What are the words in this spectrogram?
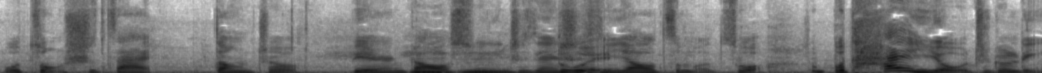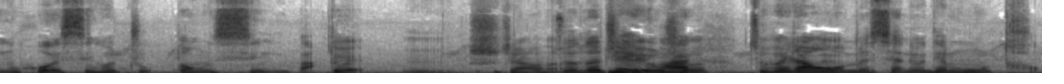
我总是在。等着别人告诉你这件事情要怎么做，就不太有这个灵活性和主动性吧？对，嗯，是这样的。觉得这一块就会让我们显得有点木头。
